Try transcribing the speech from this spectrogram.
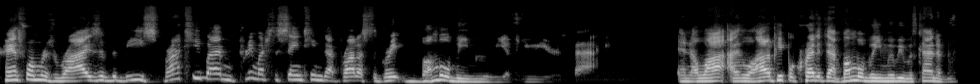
Transformers: Rise of the Beast, brought to you by pretty much the same team that brought us the great Bumblebee movie a few years back. And a lot, a lot of people credit that Bumblebee movie with kind of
